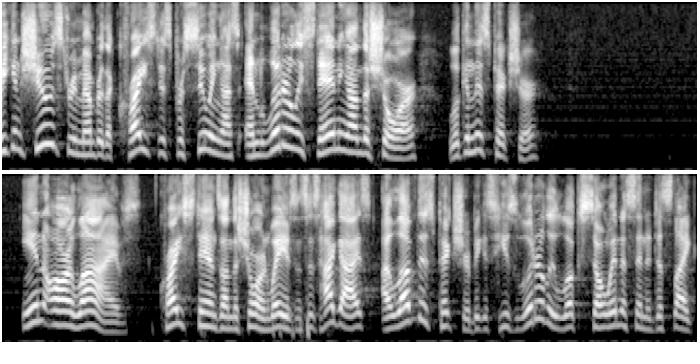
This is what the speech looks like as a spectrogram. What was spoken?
we can choose to remember that Christ is pursuing us and literally standing on the shore. Look in this picture. In our lives, Christ stands on the shore and waves and says, Hi, guys. I love this picture because he's literally looks so innocent and just like,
